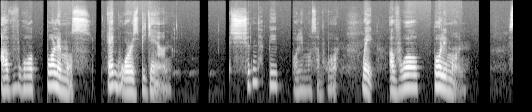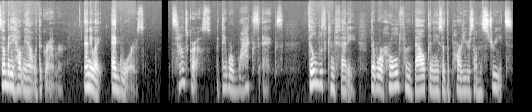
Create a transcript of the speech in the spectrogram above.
Avgopolemos, egg wars began, shouldn't that be polymos avon? Wait, avopolimon. Somebody help me out with the grammar. Anyway, egg wars. It sounds gross, but they were wax eggs filled with confetti that were hurled from balconies of the partiers on the streets,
